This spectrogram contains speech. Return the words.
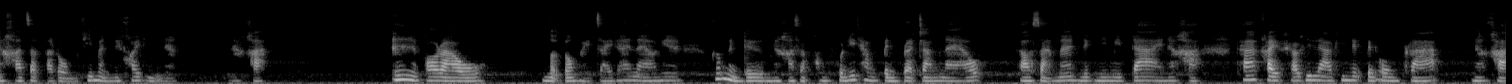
นะคะจากอารมณ์ที่มันไม่ค่อยดีนะนะคะอพอเราหลดลมหายใจได้แล้วเนี่ยก็เหมือนเดิมนะคะสำหรับคนที่ทำเป็นประจำแล้ว เราสามารถนึกนิมิตได้นะคะ ถ้าใครคราวที่แล้วที่นึกเป็นองค์พระนะคะ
